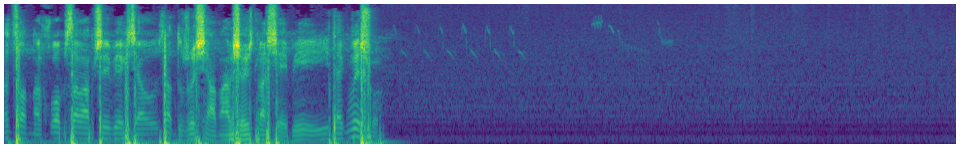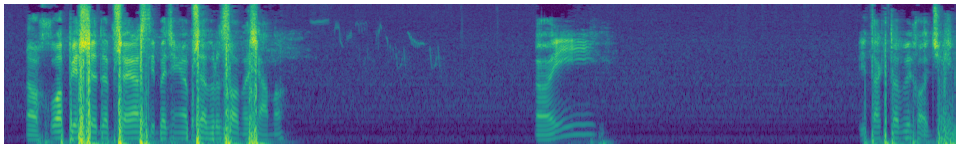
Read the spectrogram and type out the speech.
No co, no chłop za łapczywie chciał za dużo siana wziąć dla siebie i tak wyszło. No, chłop jeszcze jeden przejazd i będzie miał przewrócone siano. No i... I tak to wychodzi.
